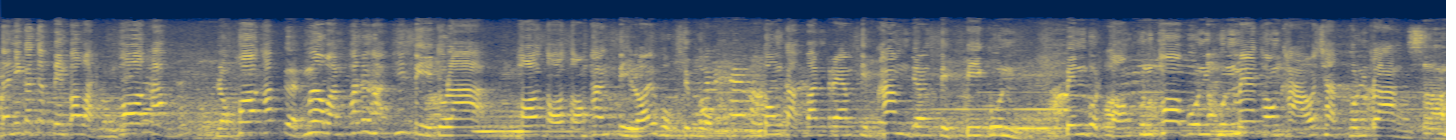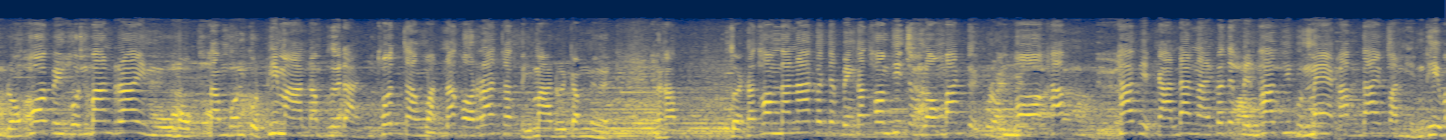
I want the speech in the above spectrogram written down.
และนี่ก็จะเป็นประวัติหลวงพ่อครับ หลวงพ่อครับเกิดเมื่อวันพฤหัสที่ 4 ตุลา พศ 2466 ตรงกับวันแรม 10 ค่ำเดือน 10 ปีกุล เป็นบุตรของคุณพ่อบุญคุณแม่ทองขาวฉัดพลกลาง หลวงพ่อเป็นคนบ้านไร่หมู่ 6 ตำบลกุดพิมานอำเภอด่านทศจังหวัดนครราชสีมาโดยกำเนิดนะครับ ส่วนกระท่อมด้านหน้าก็จะเป็นกระท่อมที่จำลองบ้านเกิดคุณหลวงพ่อครับ ภาพเหตุการณ์ด้านในก็จะเป็นภาพที่คุณแม่ครับ ได้ฝันเห็นเทว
